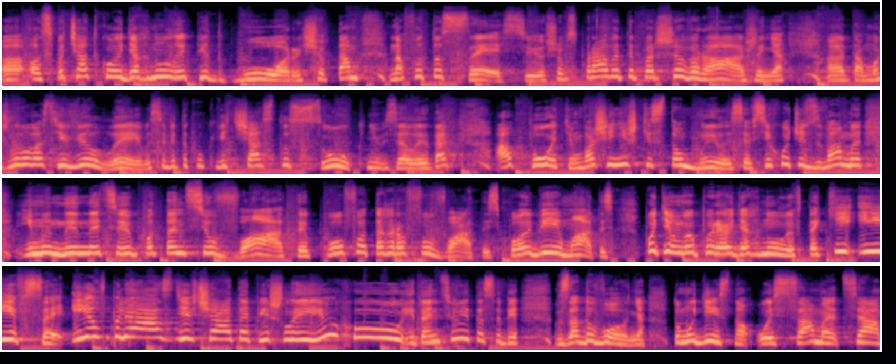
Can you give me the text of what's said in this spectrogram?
е, спочатку одягнули підбори, щоб там на фотосесію, щоб справити перше враження. е, Там, можливо, у вас ювілей, ви собі таку квітчасту сукню взяли, так? А потім ваші ніжки стомилися, всі хочуть з вами іменинницею потанцювати, пофотографуватись, пообійматись. Потім ви переодягнули в такі і все. І в пляс, дівчата, пішли. Юху! І танцюєте собі в задоволення. Тому дійсно, ось саме ця.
